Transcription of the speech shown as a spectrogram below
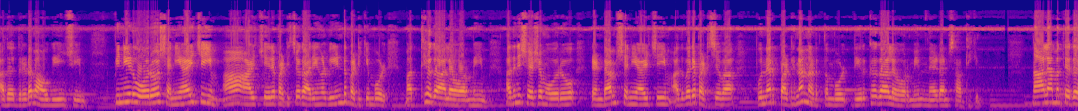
അത് ദൃഢമാവുകയും ചെയ്യും. പിന്നീട് ഓരോ ശനിയാഴ്ചയും ആ ആഴ്ചയിലെ പഠിച്ച കാര്യങ്ങൾ വീണ്ടും പഠിക്കുമ്പോൾ മധ്യകാല ഓർമ്മയും അതിനുശേഷം ഓരോ രണ്ടാം ശനിയാഴ്ചയും അതുവരെ പഠിച്ചവ പുനർപഠനം നടത്തുമ്പോൾ ദീർഘകാല ഓർമ്മയും നേടാൻ സാധിക്കും. നാലാമത്തേത്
